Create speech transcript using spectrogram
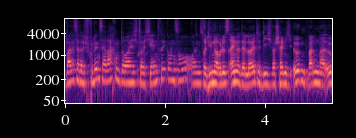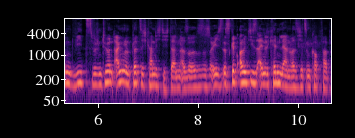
war das ja durch Frühlingserwachen, durch, durch Jendrik und so. Und So, Tino, aber du bist einer der Leute, die ich wahrscheinlich irgendwann mal irgendwie zwischen Tür und Angel und plötzlich kannte ich dich dann. Also es, ist, es gibt auch nicht dieses eine Kennenlernen, was ich jetzt im Kopf habe.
